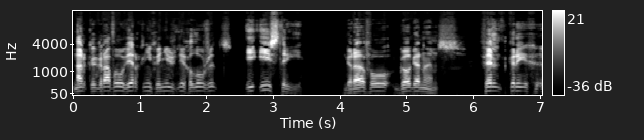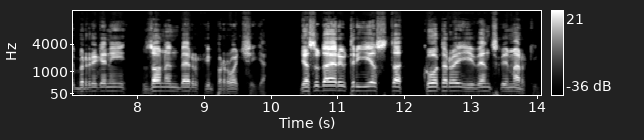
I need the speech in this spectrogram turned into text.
наркографу Верхних и Нижних Лужиц и Истрии, графу Гоганемс, Фельдкрих, Брегени, Зоненберг и прочие, государю Триеста, Котора и Венской марки,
